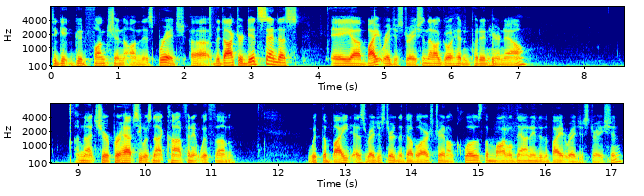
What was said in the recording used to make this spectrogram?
to get good function on this bridge. Uh, the doctor did send us a uh, bite registration that I'll go ahead and put in here now. I'm not sure. Perhaps he was not confident with um, with the bite as registered in the double arch tray, and I'll close the model down into the bite registration,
